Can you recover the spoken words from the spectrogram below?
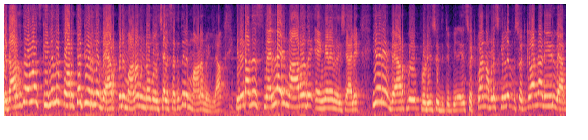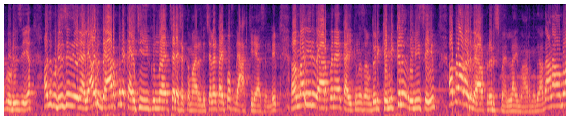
യഥാർത്ഥത്തിൽ നമ്മൾ സ്കിന്നിൽ നിന്ന് പുറത്തേക്ക് വരുന്ന വേർപ്പിന് മണം ഉണ്ടോന്ന് ചോദിച്ചാൽ സത്യത്തിൽ മണമില്ല. പിന്നീട് അത് സ്മെല്ലായി മാറുന്നത് എങ്ങനെയെന്ന് വെച്ചാൽ ഈ ഒരു വേർപ്പ് പ്രൊഡ്യൂസ് ചെയ്തിട്ട് പിന്നെ സ്വെറ്റ് ക്ലാൻ നമ്മൾ സ്കില്ല് സ്വെറ്റ് ക്ലാനാണ് ഈ ഒരു വേർ പ്രൊഡ്യൂസ് ചെയ്യുക. അത് പ്രൊഡ്യൂസ് ചെയ്ത് കഴിഞ്ഞാൽ ആ ഒരു വേർപ്പിനെ കഴിച്ചിരിക്കുന്ന ചില ചെക്കന്മാരുണ്ട്. ചില ടൈപ്പ് ഓഫ് ബാക്ടീരിയാസ് ഉണ്ട്. അവന്മാർ ഈ ഒരു വേർപ്പിനെ കഴിക്കുന്ന സമയത്ത് ഒരു കെമിക്കൽ റിലീസ് ചെയ്യും. അപ്പോഴാണ് ഒരു വേർപ്പിന് ഒരു സ്മെല്ലായി മാറുന്നത്. അതാണ് നമ്മൾ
